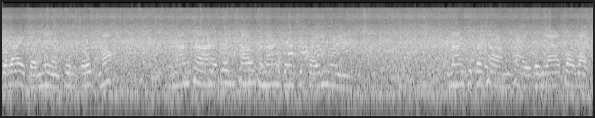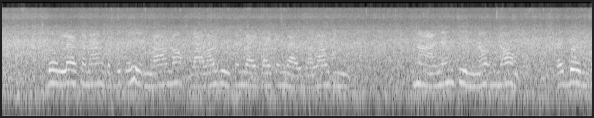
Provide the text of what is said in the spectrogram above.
บ่ได้ตอนนี้ฝนตกเนาะ ชาให้เพิ่นเข้าชนางจังสิไปใหม่นางสิไปถามไถ่เป็นลาพราะว่าโดนแล้วชนางกับไปเห็นแล้วเนาะว่าเราอยู่จังใดไปจังใดว่าเราอยู่หายังกินเนาะพี่น้องไปเบิ่งไป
